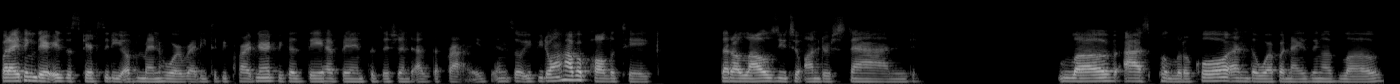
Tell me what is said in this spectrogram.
But I think there is a scarcity of men who are ready to be partnered because they have been positioned as the prize. And so if you don't have a politic that allows you to understand love as political and the weaponizing of love,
